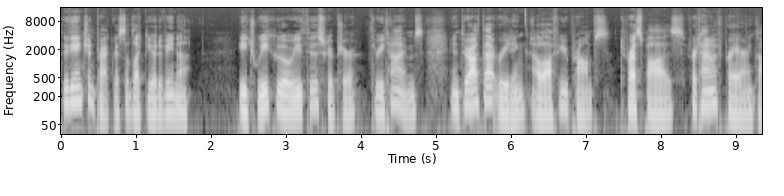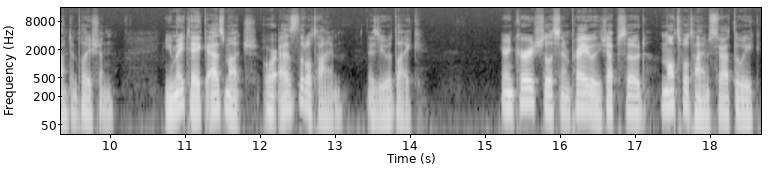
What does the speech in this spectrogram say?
through the ancient practice of Lectio Divina. Each week, we will read through the scripture three times, and throughout that reading, I will offer you prompts to press pause for time of prayer and contemplation. You may take as much or as little time as you would like. You're encouraged to listen and pray with each episode multiple times throughout the week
